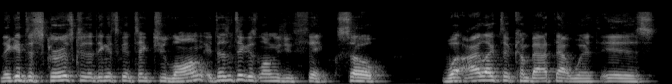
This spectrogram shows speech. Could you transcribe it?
they get discouraged because they think it's going to take too long. It doesn't take as long as you think. So, what I like to combat that with is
